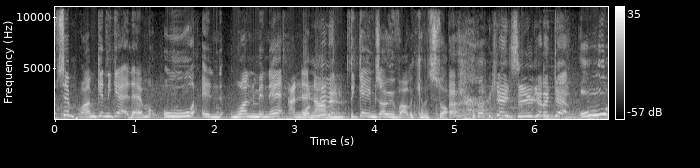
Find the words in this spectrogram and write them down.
Simple. I'm gonna get them all in one minute, and then um, the game's over. We can stop. okay, so you're going to get all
